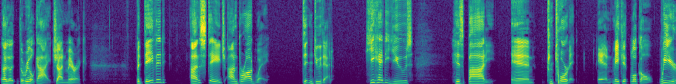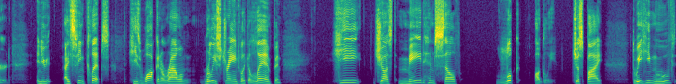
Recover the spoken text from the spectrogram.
uh, the, the real guy, John Merrick. But David, on stage, on Broadway, didn't do that. He had to use his body and contort it and make it look all weird. And you, I've seen clips. He's walking around really strange with like a limp, and he just made himself look ugly just by the way he moved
